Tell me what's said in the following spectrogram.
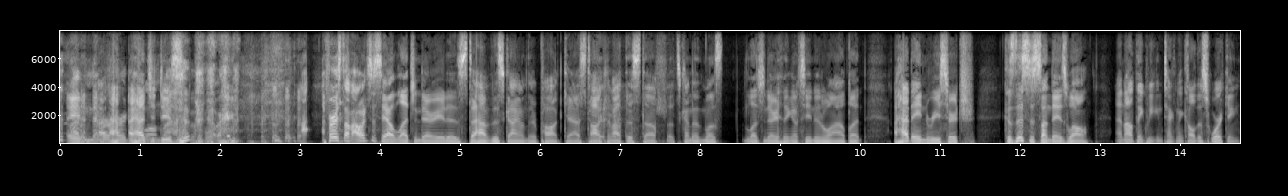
I've Aiden, never I, heard I had you do laugh some, before. First off, I want to say how legendary it is to have this guy on their podcast talking about this stuff. That's kind of the most legendary thing I've seen in a while. But I had Aiden research because this is Sunday as well, and I don't think we can technically call this working.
